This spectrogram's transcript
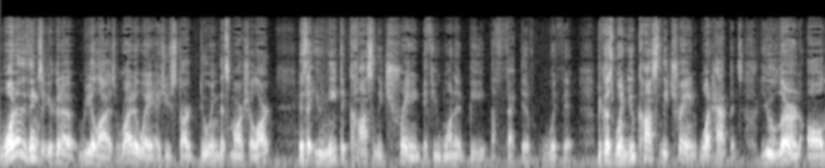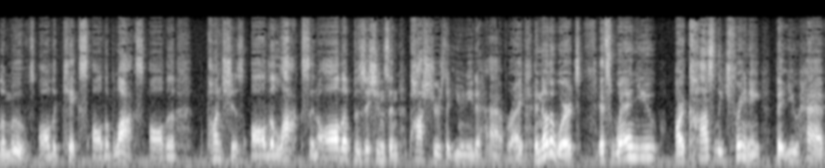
One of the things that you're going to realize right away as you start doing this martial art is that you need to constantly train if you want to be effective with it. Because when you constantly train, what happens? You learn all the moves, all the kicks, all the blocks, all the punches, all the locks, and all the positions and postures that you need to have, right? In other words, it's when you are constantly training that you have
